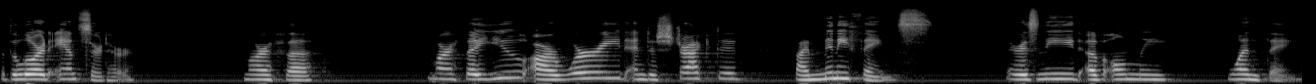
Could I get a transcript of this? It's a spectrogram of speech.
But the Lord answered her, Martha, Martha, you are worried and distracted by many things. There is need of only one thing.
